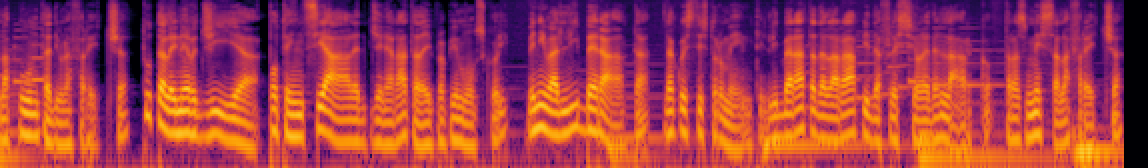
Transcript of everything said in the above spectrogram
la punta di una freccia. Tutta l'energia potenziale generata dai propri muscoli veniva liberata da questi strumenti, liberata dalla rapida flessione dell'arco, trasmessa alla freccia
